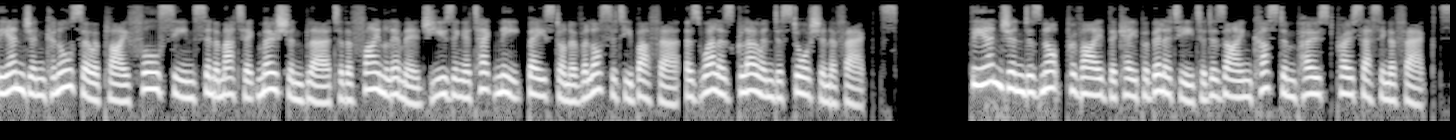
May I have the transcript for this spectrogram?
the engine can also apply full-scene cinematic motion blur to the final image using a technique based on a velocity buffer, as well as glow and distortion effects. The engine does not provide the capability to design custom post-processing effects.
